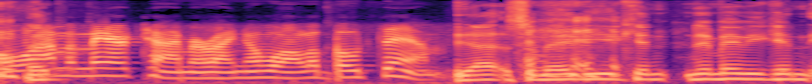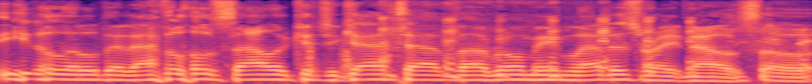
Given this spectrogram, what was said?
oh, like- I'm a maritimer. I know all about them. yeah, so maybe you can maybe you can eat a little bit, have a little salad because you can't have uh, romaine lettuce right now. So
